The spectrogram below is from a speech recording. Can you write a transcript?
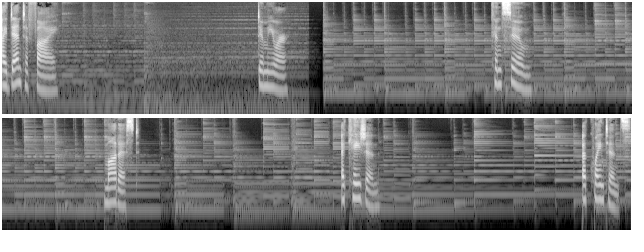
Identify. Demure. Consume. Modest. Occasion Acquaintance.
